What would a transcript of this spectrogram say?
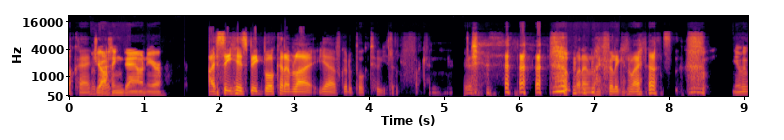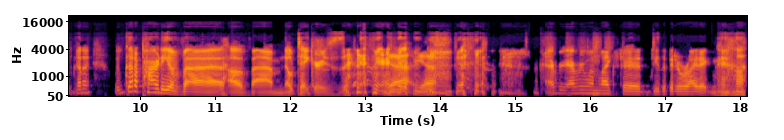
Okay. Okay. Jotting down here. I see his big book, and I'm like, yeah, I've got a book too. You little fucking. when I'm like filling in my notes. Yeah, we've got a we've got a party of uh of um note takers. Yeah, yeah. Every everyone likes to do the bit of writing. I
